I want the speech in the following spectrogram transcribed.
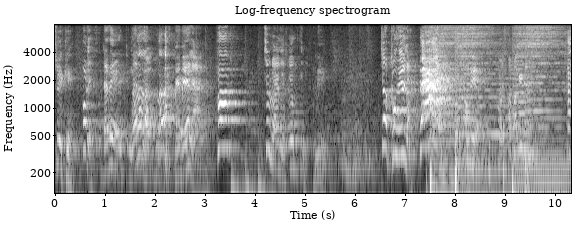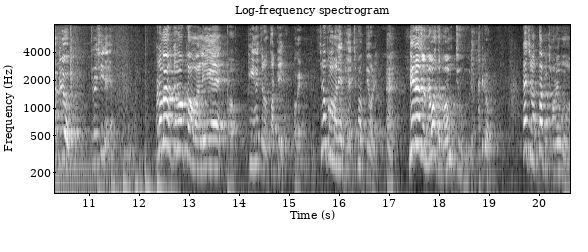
ရွှေခင်ဟုတ်တယ်ဒါနဲ့ငါကဘယ်ဘဲလာဟာကျုပ်လာတယ်ခင်ဗျားမသိဘူးလဲကျုပ်ထောင်ရလားဟုတ်တယ်ဘာပါကိစ္စဟာဒီလိုဒီလိုရှိတယ်ဗျပထမကျွန်တော်ကောင်မလေးရဲ့ဟုတ်ဖေနဲ့ကျွန်တော်တက်တယ်ဟုတ်ကဲ့ကျွန်တော်ကောင်မလေးဖေကကျွန်တော်ပြောတယ်မင်းလည်းဆိုတော့သဘောမတူဘူးတဲ့အဲ့တော့အဲကျွန်တော်တက်ပြီးထောင်လဲဝင်ပါ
